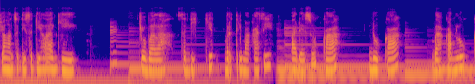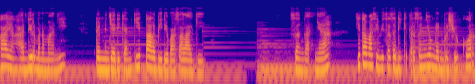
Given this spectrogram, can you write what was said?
jangan sedih-sedih lagi. Cobalah sedikit berterima kasih pada suka, duka, bahkan luka yang hadir menemani dan menjadikan kita lebih dewasa lagi. Seenggaknya, kita masih bisa sedikit tersenyum dan bersyukur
